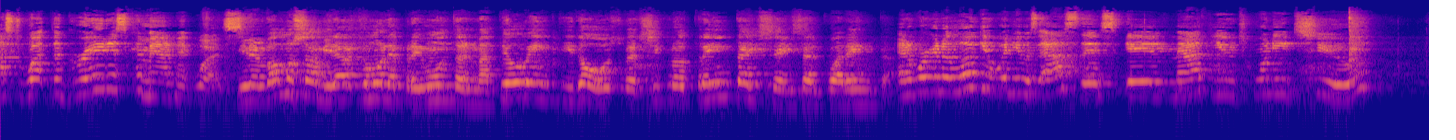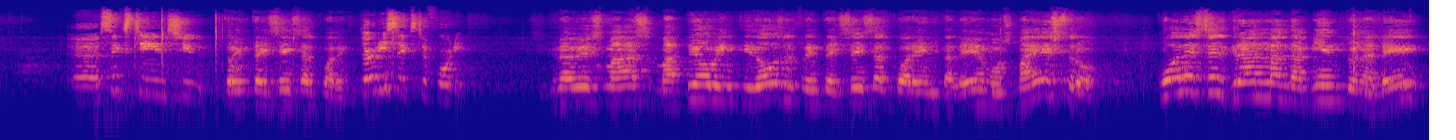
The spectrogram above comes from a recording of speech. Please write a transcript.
asked what the greatest commandment was. Miren, vamos a mirar cómo le preguntan en Mateo 22, versículo 36 al 40. And we're going to look at when he was asked this in Matthew 22, uh, 16 to 36 al 40. 36 to 40. Así que una vez más, Mateo 22, del 36 al 40, leemos, Maestro, ¿cuál es el gran mandamiento en la ley?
